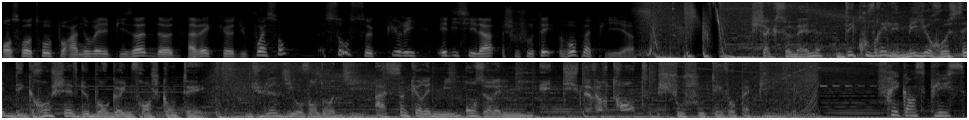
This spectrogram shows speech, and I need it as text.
On se retrouve pour un nouvel épisode avec euh, du poisson, sauce curry. Et d'ici là, chouchoutez vos papilles. Chaque semaine, découvrez les meilleures recettes des grands chefs de Bourgogne-Franche-Comté. Du lundi au vendredi, à 5h30, 11h30 et 19h30, chouchoutez vos papilles. Fréquence Plus.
